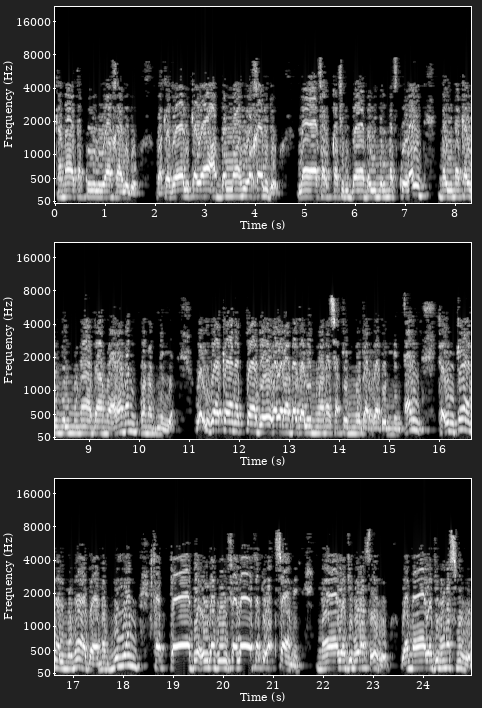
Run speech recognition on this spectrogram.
كما تقول يا خالد. وكذلك يا عبد الله وخالد. لا فرق في البابين المذكورين بين كون المنادى معربا ومبنيا. وإذا كان التابع غير بدل ونسق مجرد من ال فإن كان المنادى مبنيا فالتابع له ثلاثة أقسام ما يجب رفعه وما يجب نصبه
